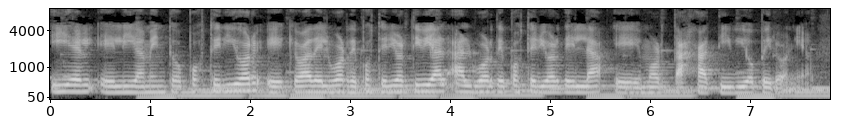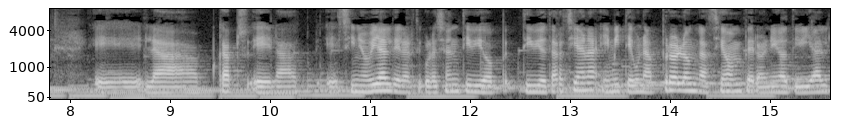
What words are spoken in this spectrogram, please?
y el, ligamento posterior eh, que va del borde posterior tibial al borde posterior de la eh, mortaja tibio-peronea. Eh, la, eh, la sinovial de la articulación tibio, tibiotarsiana emite una prolongación peroneo-tibial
